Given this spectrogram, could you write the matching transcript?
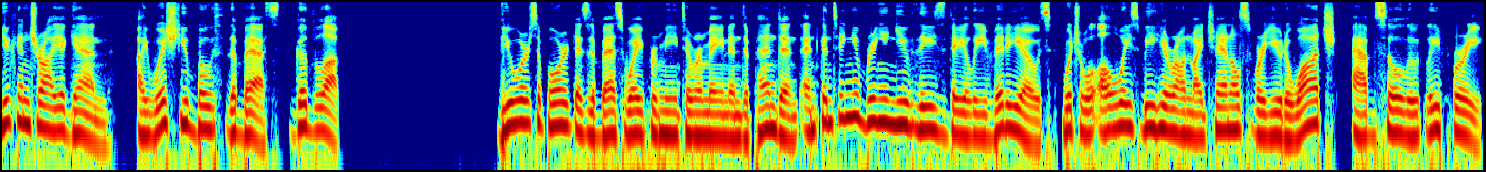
you can try again. I wish you both the best. Good luck. Viewer support is the best way for me to remain independent and continue bringing you these daily videos, which will always be here on my channels for you to watch absolutely free.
